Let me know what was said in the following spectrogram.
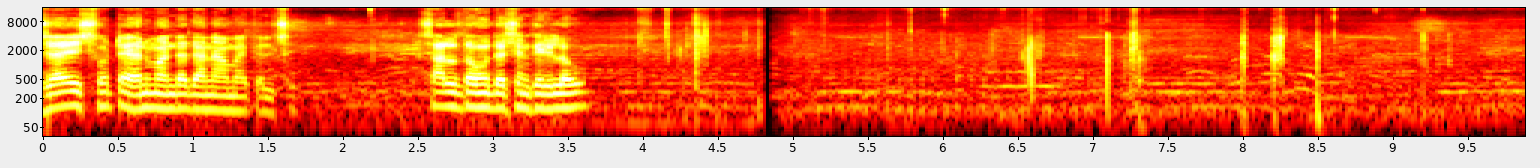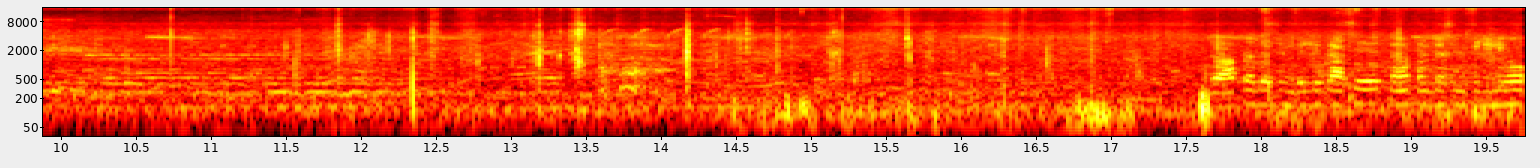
જય છોટા હનુમાન દાદા નામ આપેલ છે. ચાલો તો હું દર્શન કરી લઉં. આપણે દર્શન કરી લીધા છે તમે પણ દર્શન કરી લો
